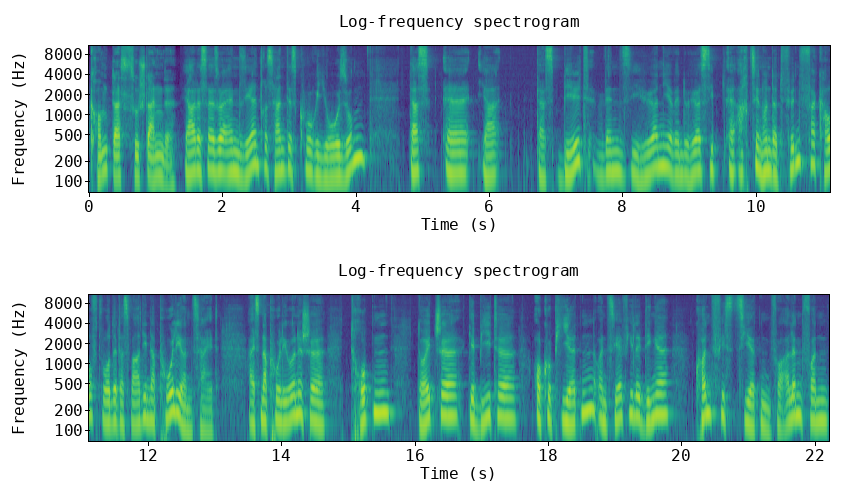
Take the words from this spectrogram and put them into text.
kommt das zustande? Ja, das ist also ein sehr interessantes Kuriosum, dass äh, ja das Bild, wenn Sie hören hier, wenn du hörst, 1805 äh, verkauft wurde, das war die Napoleonzeit, als napoleonische Truppen deutsche Gebiete okkupierten und sehr viele Dinge konfiszierten, vor allem von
